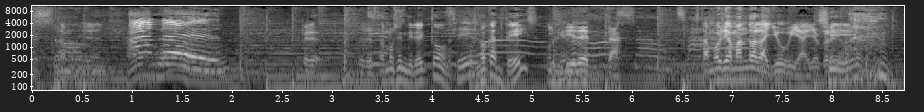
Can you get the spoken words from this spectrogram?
Está muy bien. Pero, pero estamos en directo. Sí. Pues no cantéis. ¿Por qué no? Indirecta. Estamos llamando a la lluvia, yo Sí. creo.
